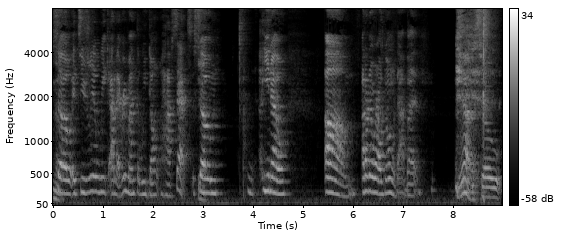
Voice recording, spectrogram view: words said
No. So it's usually a week out of every month that we don't have sex. So, you know, um, I don't know where I was going with that, but yeah so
